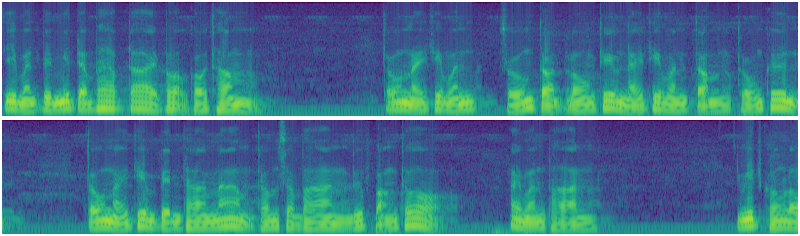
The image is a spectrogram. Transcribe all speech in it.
ที่มันเป็นมิตรภาพได้เพราะเขาทำ ตรงไหนที่มันสูงตอดลงที่ไหนที่มันต่ำถงขึ้น ตรงไหนที่มันเป็นทางน้ำทำสะพานหรือฝังท่อ ให้มันผ่านชีวิตของเรา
